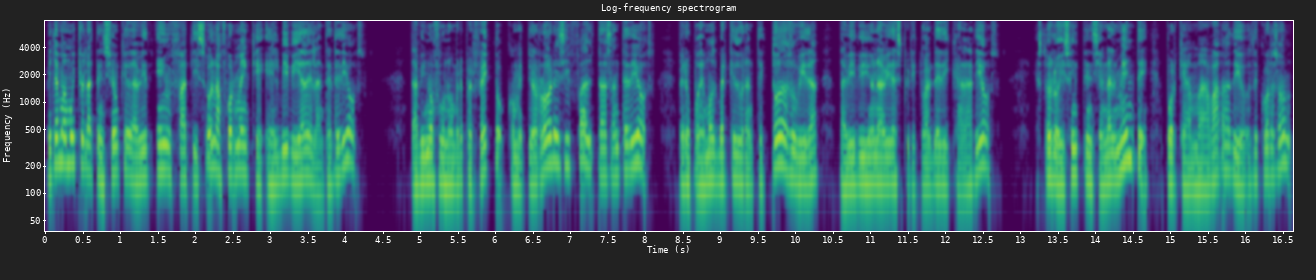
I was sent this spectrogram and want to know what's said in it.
me llama mucho la atención que David enfatizó la forma en que él vivía delante de Dios. David no fue un hombre perfecto, cometió errores y faltas ante Dios, pero podemos ver que durante toda su vida David vivió una vida espiritual dedicada a Dios. Esto lo hizo intencionalmente, porque amaba a Dios de corazón.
